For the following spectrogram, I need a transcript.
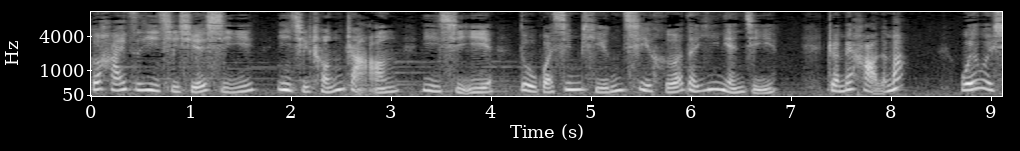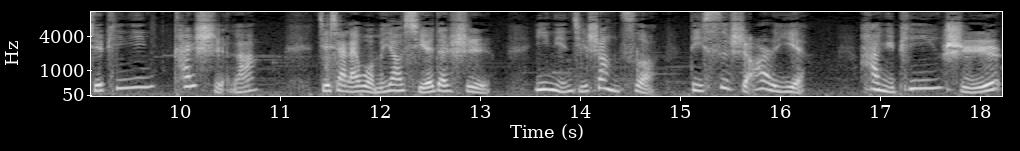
和孩子一起学习，一起成长，一起度过心平气和的一年级。准备好了吗？伟伟学拼音开始啦！接下来我们要学的是一年级上册第四十二页汉语拼音时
